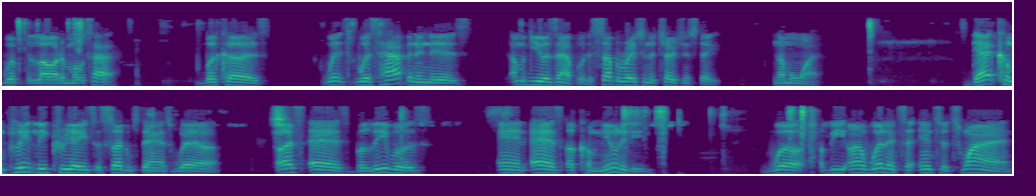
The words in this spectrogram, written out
with the law of the Most High, because what's what's happening is I'm gonna give you an example: the separation of church and state. Number one, that completely creates a circumstance where us as believers and as a community will be unwilling to intertwine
